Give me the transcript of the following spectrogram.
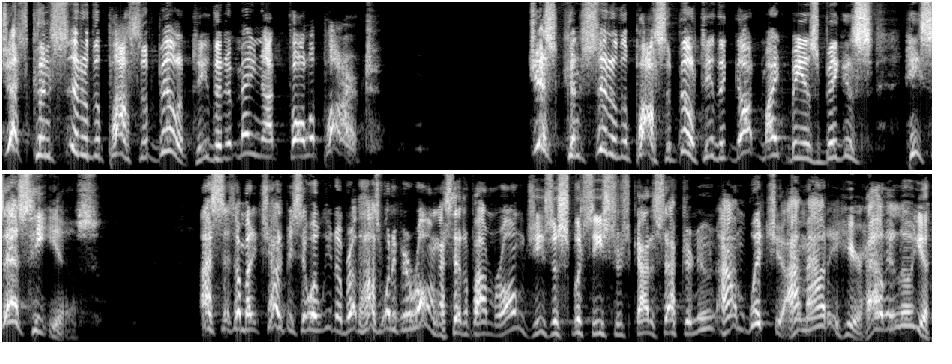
just consider the possibility that it may not fall apart. Just consider the possibility that God might be as big as He says He is. I said, somebody challenged me, said, Well, you know, Brother Hiles, what if you're wrong? I said, If I'm wrong, Jesus splits the Eastern sky this afternoon. I'm with you. I'm out of here. Hallelujah.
